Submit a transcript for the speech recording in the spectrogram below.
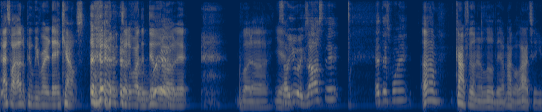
that's why other people be running their accounts. so they want to deal with all that. But uh yeah. So you exhausted at this point? um kind of feeling it a little bit. I'm not gonna lie to you.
